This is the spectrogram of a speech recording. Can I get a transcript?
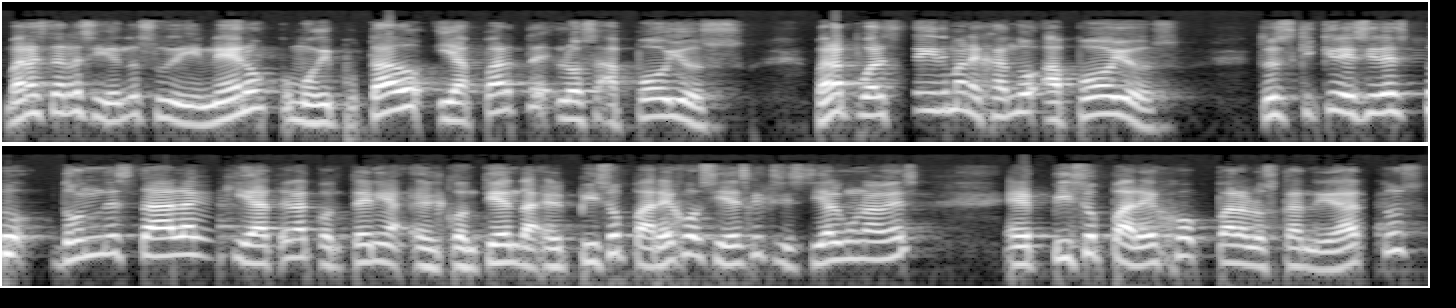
van a estar recibiendo su dinero como diputado y aparte los apoyos van a poder seguir manejando apoyos. Entonces, ¿qué quiere decir esto? ¿Dónde está la equidad en la contienda? El contienda, el piso parejo, si es que existía alguna vez, el piso parejo para los candidatos,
